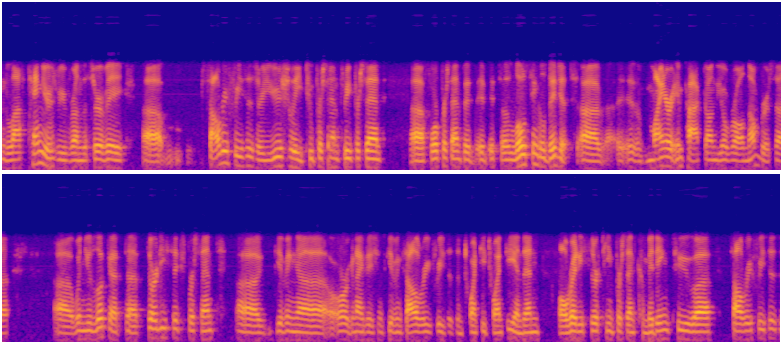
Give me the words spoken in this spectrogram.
in the last 10 years we've run the survey. Uh, salary freezes are usually 2%, 3%, uh, 4%. It, it, it's a low single digits, uh, minor impact on the overall numbers. Uh, uh, when you look at uh, 36% uh, giving uh, organizations giving salary freezes in 2020, and then already 13% committing to uh, salary freezes,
